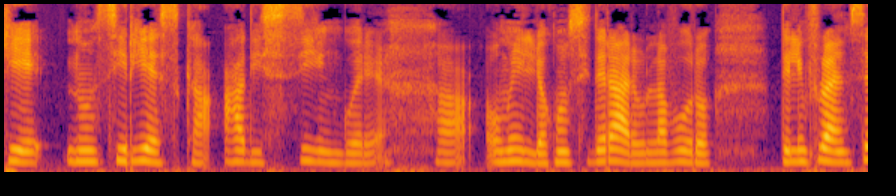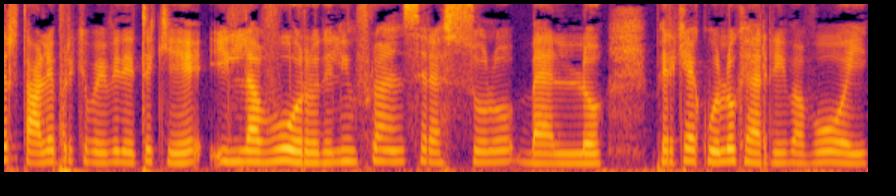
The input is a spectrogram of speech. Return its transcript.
che non si riesca a distinguere, uh, o meglio a considerare un lavoro dell'influencer tale perché voi vedete che il lavoro dell'influencer è solo bello, perché è quello che arriva a voi,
